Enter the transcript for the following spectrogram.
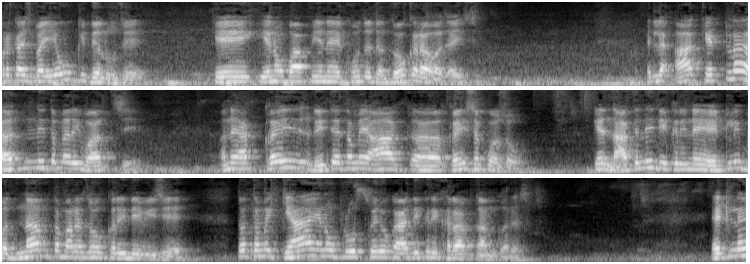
પ્રકાશભાઈ એવું કીધેલું છે કે એનો બાપ એને ખુદ ધંધો કરાવવા જાય છે. એટલે આ કેટલા હદની તમારી વાત છે? અને આ કઈ રીતે તમે આ કહી શકો છો કે નાતની દીકરીને એટલી બદનામ તમારે જો કરી દેવી છે, તો તમે ક્યાં એનું પ્રૂફ કર્યું કે આ દીકરી ખરાબ કામ કરે છે? એટલે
